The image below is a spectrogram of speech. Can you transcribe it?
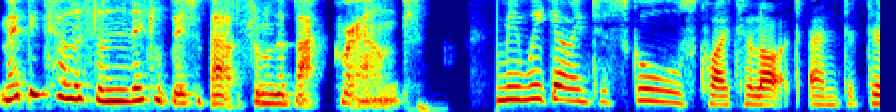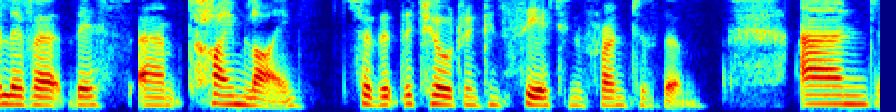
maybe tell us a little bit about some of the background. I mean, we go into schools quite a lot and deliver this um, timeline so that the children can see it in front of them. And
